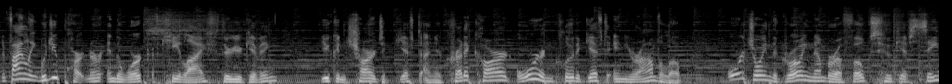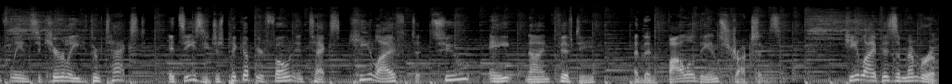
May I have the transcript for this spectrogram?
And finally, would you partner in the work of Key Life through your giving? You can charge a gift on your credit card or include a gift in your envelope or join the growing number of folks who give safely and securely through text. It's easy. Just pick up your phone and text Key Life to 28950 and then follow the instructions. Key Life is a member of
